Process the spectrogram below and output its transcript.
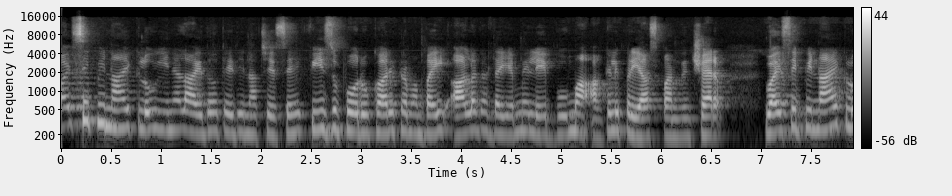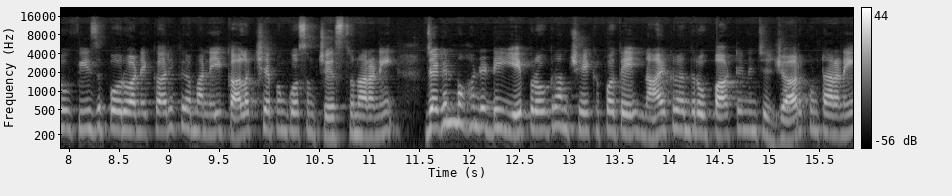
వైసీపీ నాయకులు ఈ నెల ఐదో తేదీన చేసే ఫీజు పోరు కార్యక్రమంపై ఆళ్ళగడ్డ ఎమ్మెల్యే భూమా అఖిలప్రియ స్పందించారు. వైసీపీ నాయకులు ఫీజు పోరు అనే కార్యక్రమాన్ని కాలక్షేపం కోసం చేస్తున్నారని జగన్మోహన్ రెడ్డి ఏ ప్రోగ్రాం చేయకపోతే నాయకులందరూ పార్టీ నుంచి జారుకుంటారని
